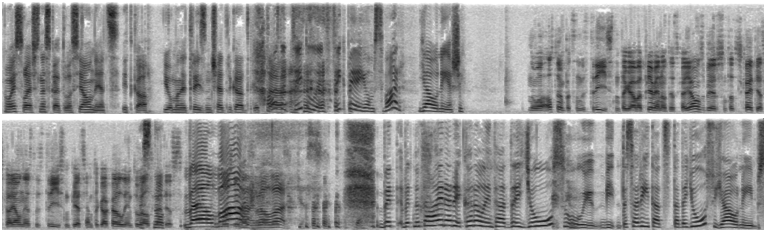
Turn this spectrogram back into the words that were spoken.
Nu, es vairs neskaitos jaunietis, kā, jo man ir 34 gadi. Bet, uh... Citu lietu, cik pie jums var jaunieši? No 18 līdz 30. Tā kā var pievienoties kā jauns biedrs, un tad skaities kā jaunies līdz 35. Tā kā Karolīna, tu vēl skaities. No... Vēl var! Jā, vēl var. bet, bet nu, tā ir arī Karolīna tāda jūsu, tas arī tāds, tāda jūsu jaunības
